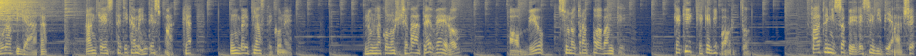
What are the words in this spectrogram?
Una figata. Anche esteticamente spacca. Un bel plasticone. Non la conoscevate, vero? Ovvio, sono troppo avanti. Che chicche che vi porto. Fatemi sapere se vi piace,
